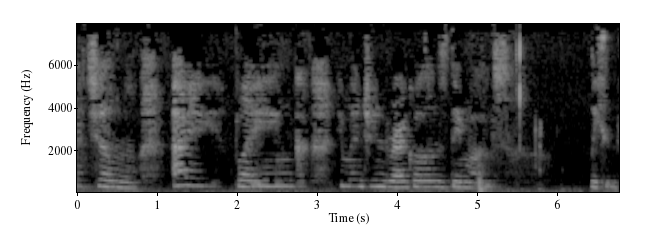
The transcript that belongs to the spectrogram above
my channel. I playing Imagine Dragons Demons. Listen.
